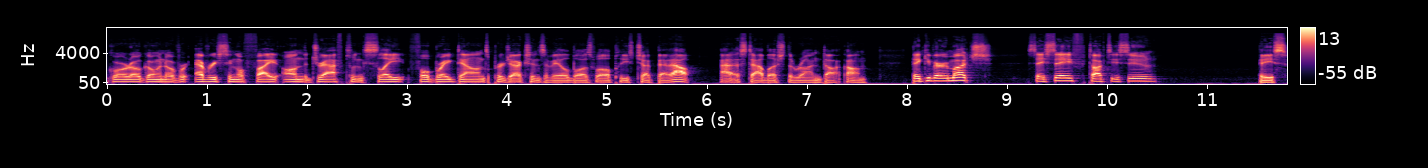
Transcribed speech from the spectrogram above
Gordo going over every single fight on the DraftKings slate. Full breakdowns, projections available as well. Please check that out at establishtherun.com. Thank you very much. Stay safe. Talk to you soon. Peace.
